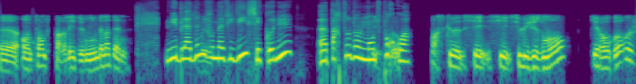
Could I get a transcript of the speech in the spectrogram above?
euh, entendent parler de Mibladen. Mibladen, Oui. vous m'avez dit, c'est connu euh, partout dans le monde. Et- Pourquoi? Parce que c'est le gisement qui regorge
